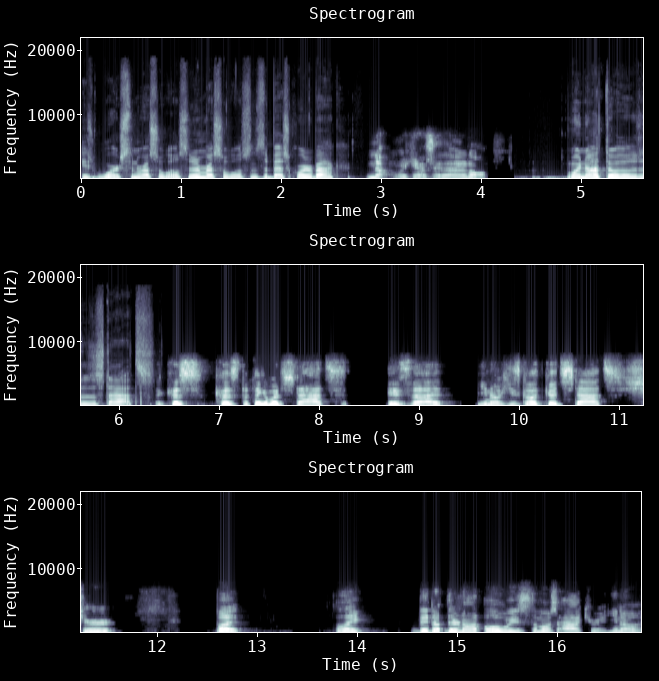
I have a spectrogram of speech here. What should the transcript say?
is worse than Russell Wilson and Russell Wilson's the best quarterback? No, we can't say that at all. Why not though? Those are the stats. Because because the thing about stats is that you know he's got good stats, sure, but like they don't, they're not always the most accurate. You know,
